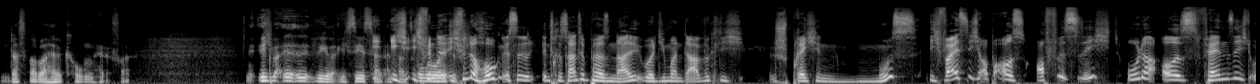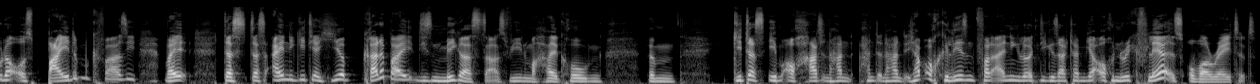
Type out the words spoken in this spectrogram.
Das war bei Hulk Hogan der Fall. Ich, äh, wie gesagt, ich sehe es halt ich, als ich, finde, ich finde, Hogan ist eine interessante Personalie, über die man da wirklich sprechen muss. Ich weiß nicht, ob aus Office-Sicht oder aus Fansicht oder aus beidem quasi, weil das, das eine geht ja hier, gerade bei diesen Megastars wie Hulk Hogan, ähm, geht das eben auch hart in Hand, Hand in Hand. Ich habe auch gelesen von einigen Leuten, die gesagt haben, ja, auch ein Ric Flair ist overrated,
